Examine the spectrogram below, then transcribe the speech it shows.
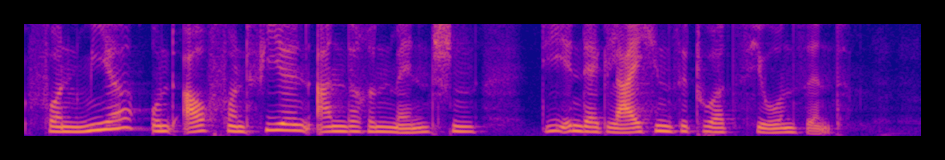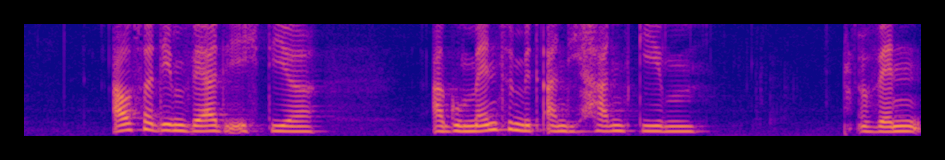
Von mir und auch von vielen anderen Menschen, die in der gleichen Situation sind. Außerdem werde ich dir Argumente mit an die Hand geben, wenn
